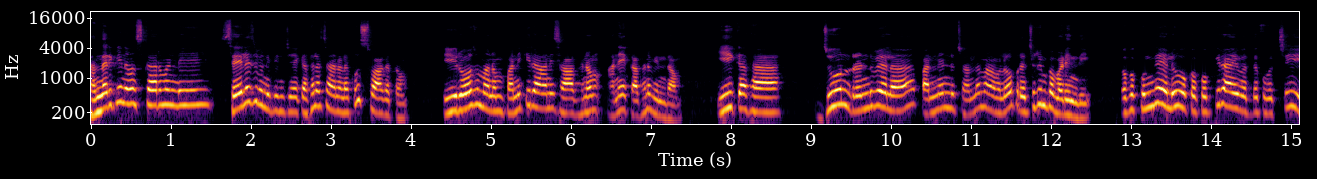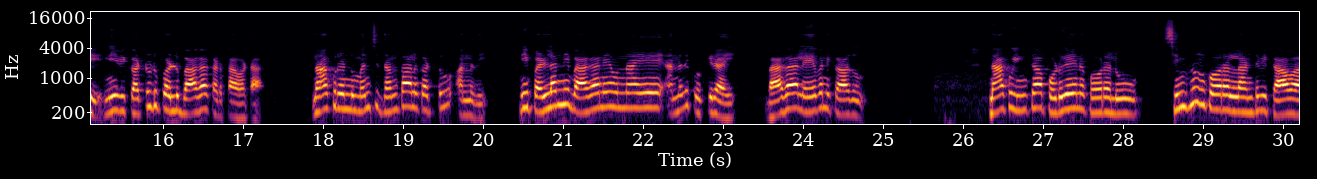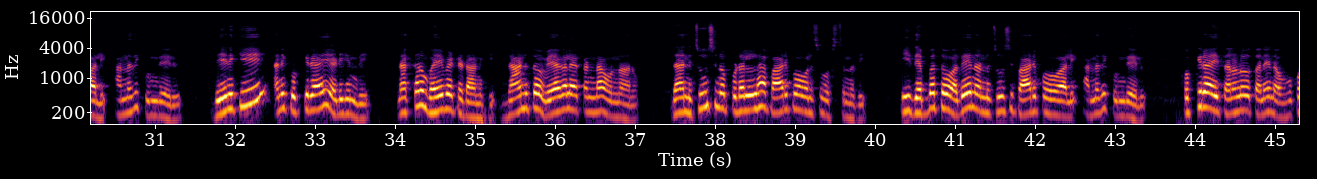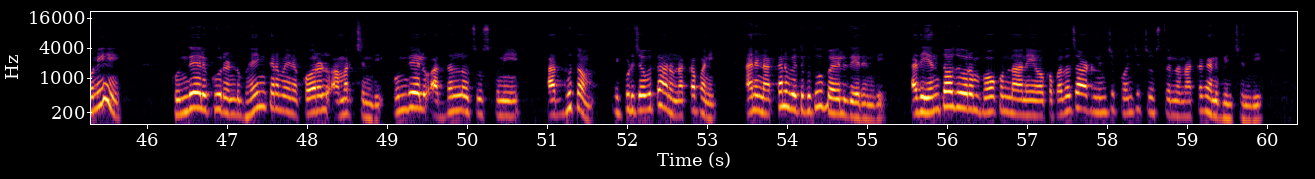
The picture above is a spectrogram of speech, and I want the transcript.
అందరికీ నమస్కారం అండి. శైలజ వినిపించే కథల ఛానళ్ళకు స్వాగతం. ఈరోజు మనం పనికిరాని సాధనం అనే కథను విందాం. ఈ కథ జూన్ రెండు వేల పన్నెండు చందమామలో ప్రచురింపబడింది. ఒక కుందేలు ఒక కొక్కిరాయి వద్దకు వచ్చి నీవి కట్టుడు పళ్ళు బాగా కడతావట. నాకు రెండు మంచి దంతాలు కట్టు అన్నది. నీ పళ్ళన్నీ బాగానే ఉన్నాయే అన్నది కొక్కిరాయి. బాగా లేవని కాదు. నాకు ఇంకా పొడుగైన కూరలు సింహం కూరల్లాంటివి కావాలి అన్నది కుందేలు. దేనికి? అని కుక్కిరాయి అడిగింది. నక్కను భయపెట్టడానికి. దానితో వేగలేకుండా ఉన్నాను. దాన్ని చూసినప్పుడల్లా పారిపోవలసి వస్తున్నది. ఈ దెబ్బతో అదే నన్ను చూసి పారిపోవాలి అన్నది కుందేలు. కొక్కిరాయి తనలో తనే నవ్వుకొని కుందేలుకు రెండు భయంకరమైన కూరలు అమర్చింది. కుందేలు అద్దంలో చూసుకుని అద్భుతం! ఇప్పుడు చెబుతాను నక్క పని అని నక్కను వెతుకుతూ బయలుదేరింది. అది ఎంతో దూరం పోకుండానే ఒక పదచాటు నుంచి పొంచి చూస్తున్న నక్క కనిపించింది.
